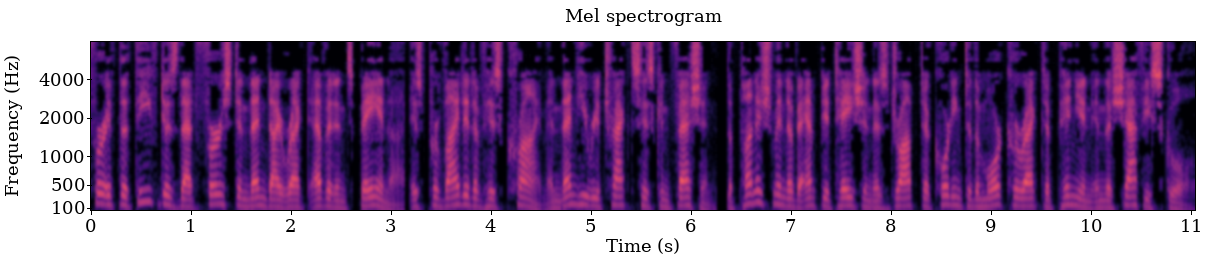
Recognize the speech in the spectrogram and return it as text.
For if the thief does that first and then direct evidence is provided of his crime and then he retracts his confession, the punishment of amputation is dropped according to the more correct opinion in the Shafi school,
